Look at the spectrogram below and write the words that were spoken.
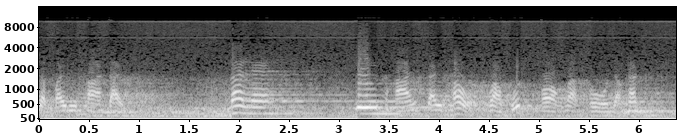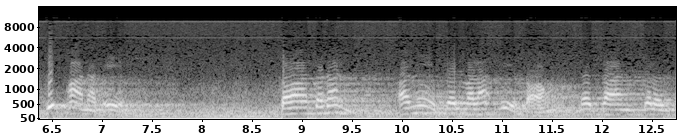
จะไปนิพพานได้ นั่นแหละยืนหายใจเข้าว่าพุทธออกว่าโทอย่างนั้นคิดผ้านั่นเองตอนนั้นอันนี้เป็นมรรคที่สองในการเจริญส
